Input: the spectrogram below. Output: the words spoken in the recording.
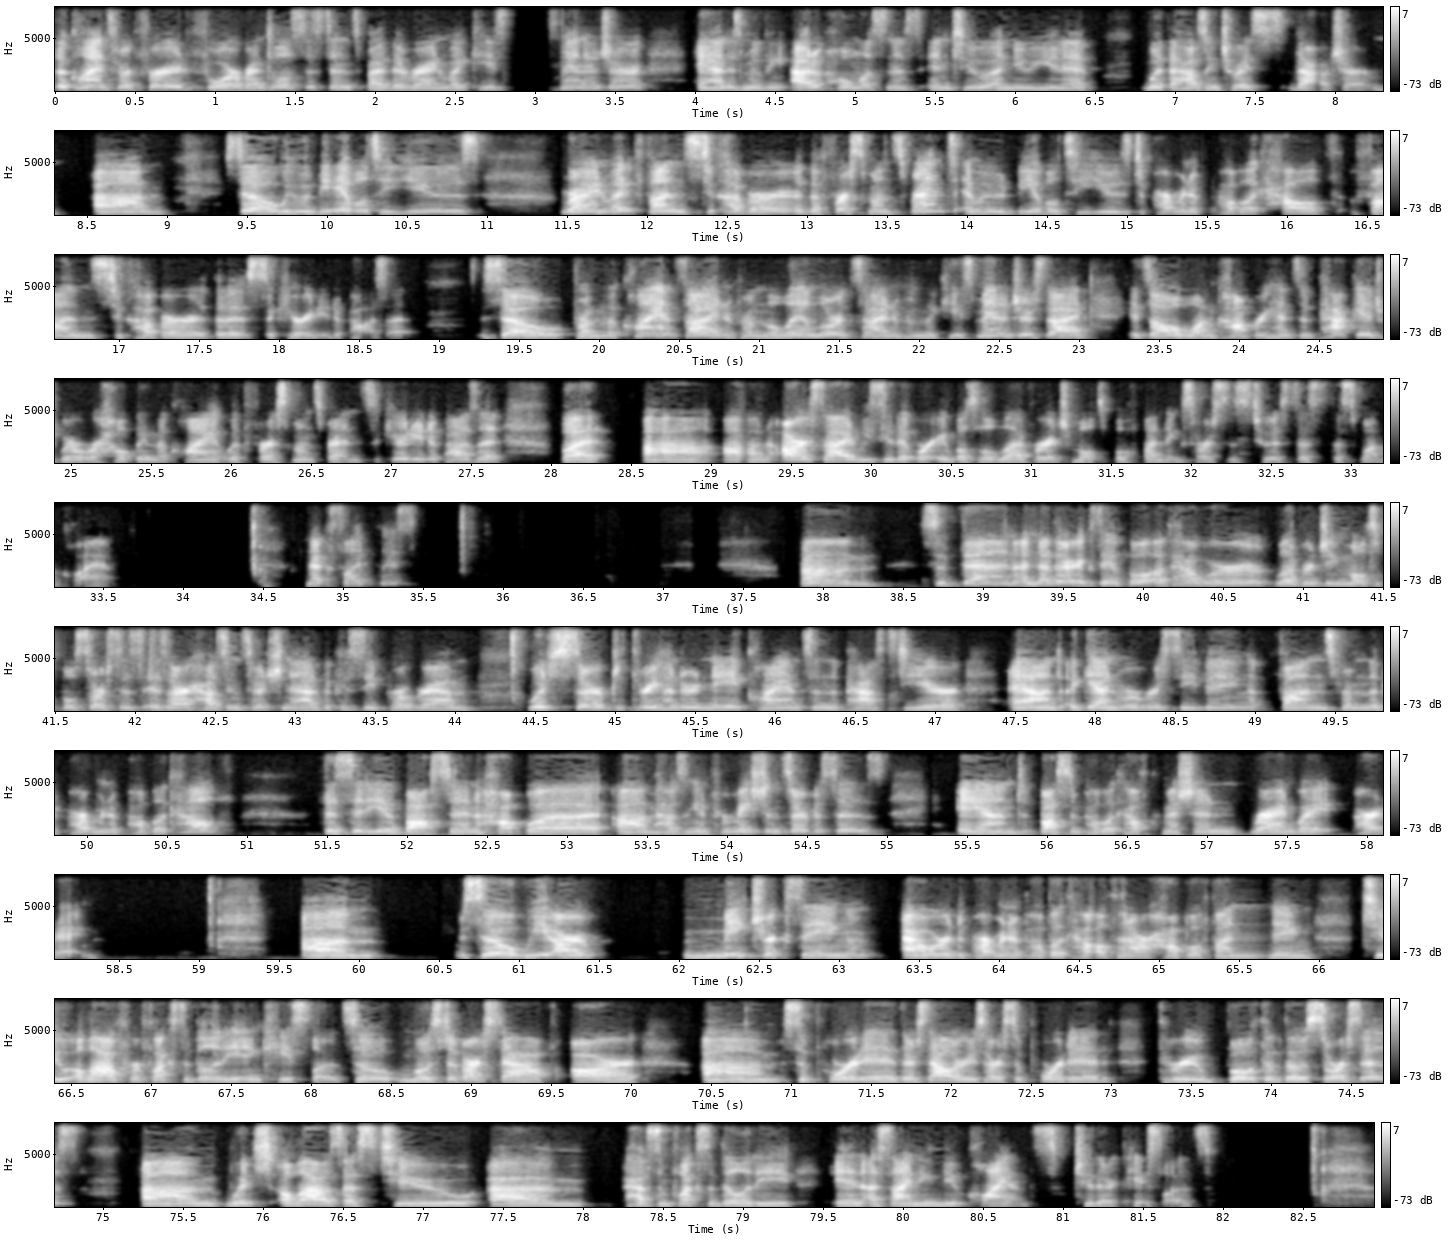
The client's referred for rental assistance by the Ryan White case manager and is moving out of homelessness into a new unit with a housing choice voucher. Um, so we would be able to use Ryan White funds to cover the first month's rent, and we would be able to use Department of Public Health funds to cover the security deposit. So from the client side and from the landlord side and from the case manager side, it's all one comprehensive package where we're helping the client with first month's rent and security deposit. But uh, on our side, we see that we're able to leverage multiple funding sources to assist this one client. Next slide, please. Um, so then another example of how we're leveraging multiple sources is our housing search and advocacy program, which served 308 clients in the past year. And again, we're receiving funds from the Department of Public Health, the City of Boston, HOPWA um, Housing Information Services, and Boston Public Health Commission, Ryan White Part. Um, so we are matrixing our Department of Public Health and our HOPWA funding to allow for flexibility in caseload. So most of our staff are um, supported, their salaries are supported through both of those sources, um, which allows us to um, have some flexibility in assigning new clients to their caseloads.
